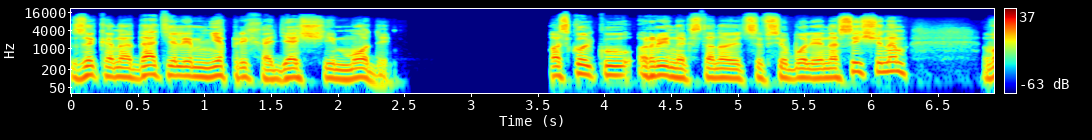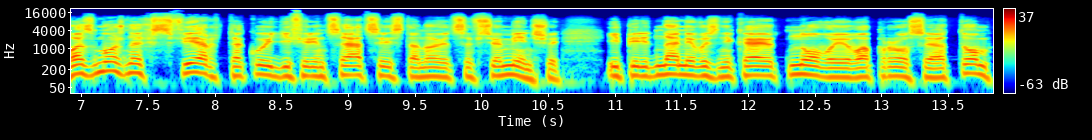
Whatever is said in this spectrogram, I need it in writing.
законодателем неприходящей моды. Поскольку рынок становится все более насыщенным, Возможных сфер такой дифференциации становится все меньше, и перед нами возникают новые вопросы о том,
